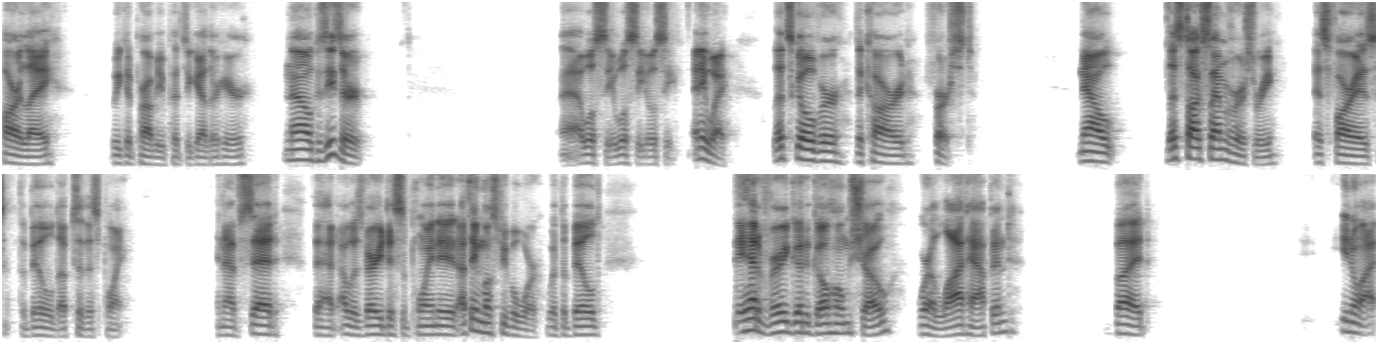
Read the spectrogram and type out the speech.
parlay we could probably put together here. No, because these are. Uh, we'll see. We'll see. We'll see. Anyway, let's go over the card first. Now, let's talk Slammiversary as far as the build up to this point. And I've said that I was very disappointed. I think most people were with the build. They had a very good go home show where a lot happened, but you know, I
